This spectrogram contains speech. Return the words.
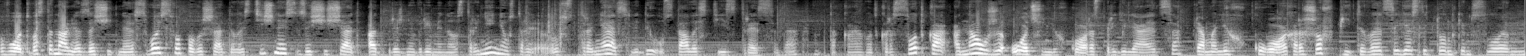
Вот, восстанавливает защитное свойство, повышает эластичность, защищает от преждевременного устранения, устраняет следы усталости и стресса, да. Вот такая вот красотка. Она уже очень легко распределяется, прямо легко, хорошо впитывается, если тонким слоем,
